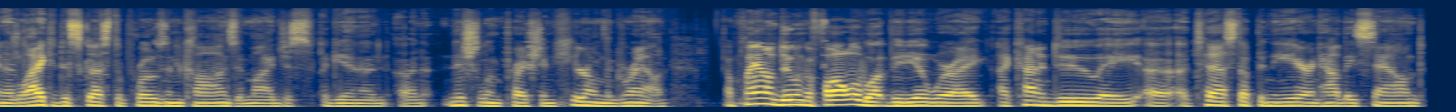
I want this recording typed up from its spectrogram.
and I'd like to discuss the pros and cons and my just again an, an initial impression here on the ground. I plan on doing a follow-up video where I, I kind of do a, a, a, test up in the air and how they sound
